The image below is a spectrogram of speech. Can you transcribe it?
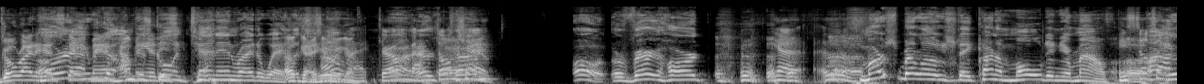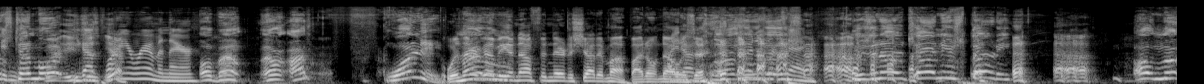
go right ahead, All right, Stat Man. How I'm many just of these? going 10 in right away. Let's Okay, here we go. All right, throw All them right, back. Don't 10. choke. Oh, they're very hard. Yeah. Ugh. Marshmallows, they kind of mold in your mouth. He's still All right, here's talking. 10 more. Well, You got just- plenty yeah. of room in there. Oh, man. Uh, I, 20. Well, there's going to be enough in there to shut him up. I don't know. I Is don't- that? Do another 10. There's another 10. Here's 30. Oh, no.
